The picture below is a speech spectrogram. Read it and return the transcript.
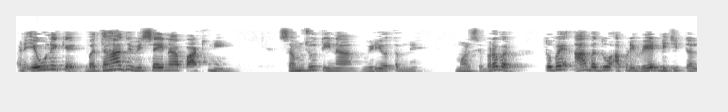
અને એવું નહીં કે બધા જ વિષયના પાઠની સમજૂતીના વીડિયો તમને મળશે, બરાબર? તો ભાઈ, આ બધું આપણી વેટ ડિજિટલ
